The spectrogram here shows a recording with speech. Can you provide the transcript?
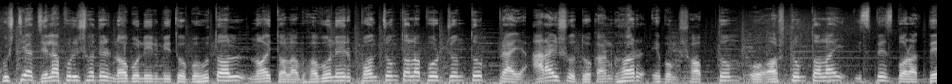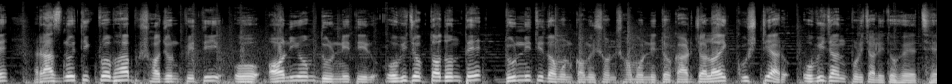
কুষ্টিয়া জেলা পরিষদের নবনির্মিত বহুতল নয়তলা ভবনের পঞ্চম তলা পর্যন্ত প্রায় আড়াইশো দোকানঘর এবং সপ্তম ও অষ্টম তলায় স্পেস বরাদ্দে রাজনৈতিক প্রভাব, স্বজনপ্রীতি ও অনিয়ম দুর্নীতির অভিযোগ তদন্তে দুর্নীতি দমন কমিশন সমন্বিত কার্যালয় কুষ্টিয়ার অভিযান পরিচালিত হয়েছে।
